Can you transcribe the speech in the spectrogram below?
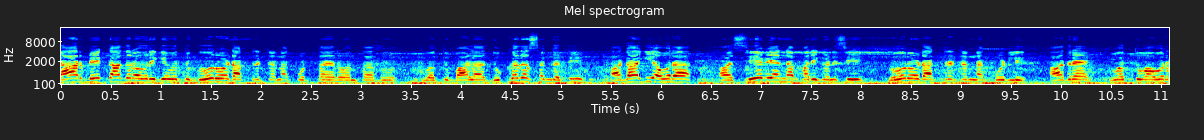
ಯಾರು ಬೇಕಾದರೂ ಅವರಿಗೆ ಇವತ್ತು ಗೌರವ ಡಾಕ್ಟ್ರೇಟನ್ನು ಕೊಡ್ತಾ ಇರುವಂಥದ್ದು ಇವತ್ತು ಭಾಳ ದುಃಖದ ಸಂಗತಿ. ಹಾಗಾಗಿ ಅವರ ಸೇವೆಯನ್ನು ಪರಿಗಣಿಸಿ ಗೌರವ ಡಾಕ್ಟ್ರೇಟನ್ನು ಕೊಡಲಿ. ಆದರೆ ಇವತ್ತು ಅವರ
